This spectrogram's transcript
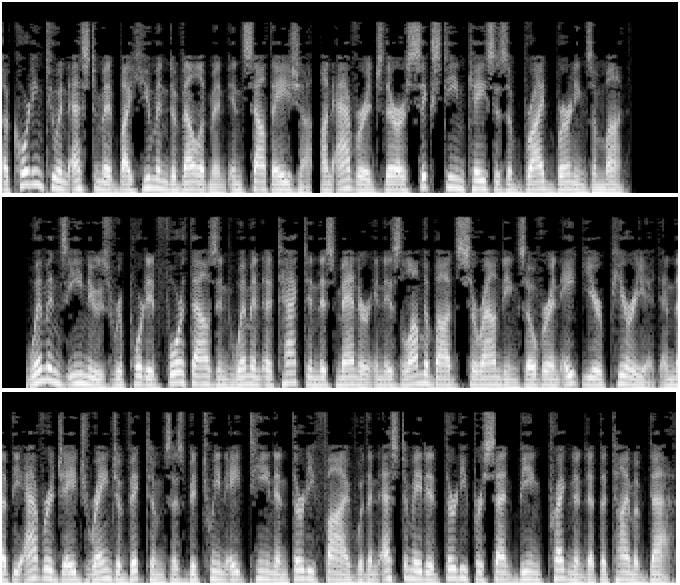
According to an estimate by Human Development in South Asia, on average there are 16 cases of bride burnings a month. Women's E-News reported 4,000 women attacked in this manner in Islamabad's surroundings over an eight-year period and that the average age range of victims is between 18 and 35 with an estimated 30% being pregnant at the time of death.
